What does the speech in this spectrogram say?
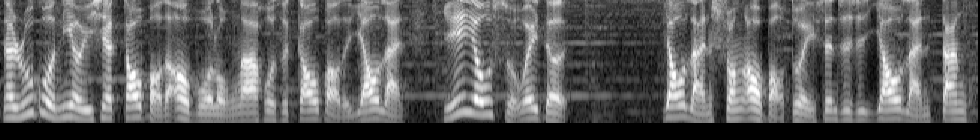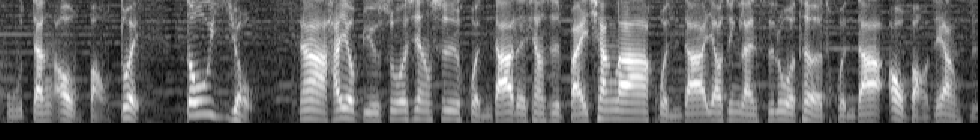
那如果你有一些高保的奥伯龙啦，或是高保的妖兰，也有所谓的妖兰双奥宝队，甚至是妖兰单胡单奥宝队。都有，那还有比如说像是混搭的，像是白枪啦，混搭妖精兰斯洛特，混搭奥宝这样子。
